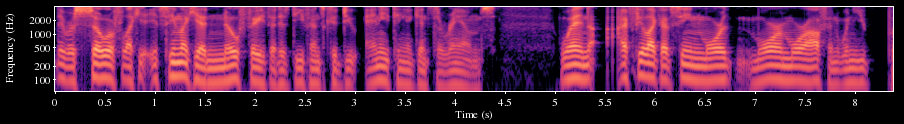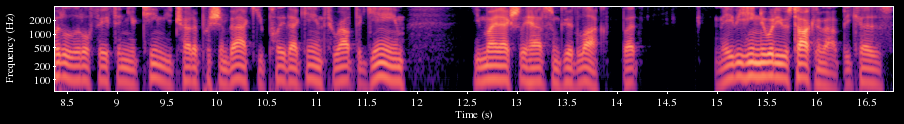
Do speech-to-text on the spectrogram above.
they were so like it seemed like he had no faith that his defense could do anything against the rams when i feel like i've seen more more and more often when you put a little faith in your team, you try to push them back, you play that game throughout the game, you might actually have some good luck. But maybe he knew what he was talking about because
